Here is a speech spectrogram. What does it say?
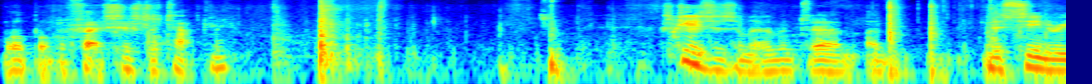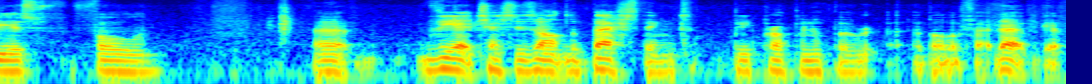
Well, Boba Fett's just attacked me. Excuse us a moment. Um, uh, the scenery is fallen. Uh, VHSs aren't the best thing to be propping up a, a Boba Fett. There we go.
